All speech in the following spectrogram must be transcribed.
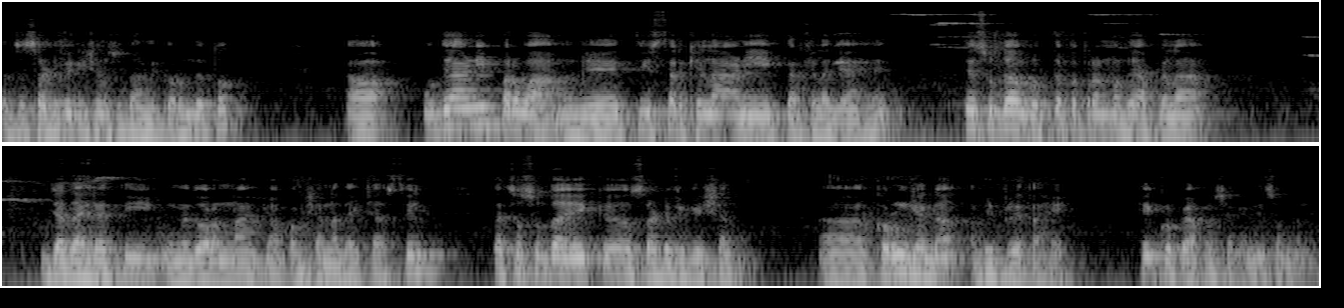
त्याचं सर्टिफिकेशनसुद्धा आम्ही करून देतो. उद्या आणि परवा म्हणजे तीस तारखेला आणि एक तारखेला जे आहे ते सुद्धा वृत्तपत्रांमध्ये आपल्याला ज्या जाहिराती उमेदवारांना किंवा पक्षांना द्यायच्या असतील त्याचंसुद्धा एक सर्टिफिकेशन करून घेणं अभिप्रेत आहे. हे कृपया आपण सगळ्यांनी समजून घ्या.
